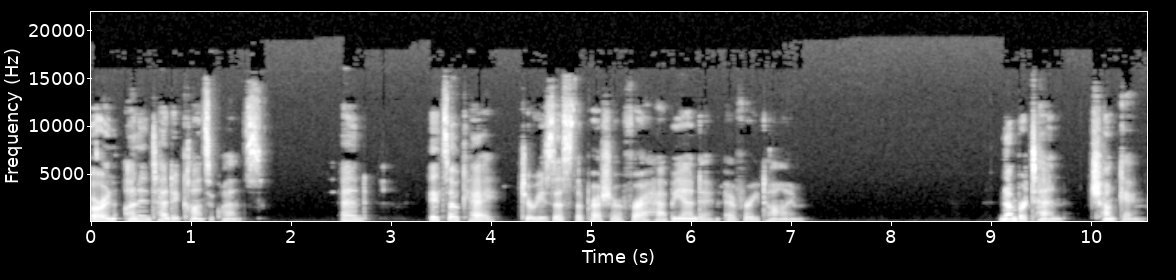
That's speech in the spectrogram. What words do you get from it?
or an unintended consequence. And it's okay to resist the pressure for a happy ending every time. Number 10, chunking.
